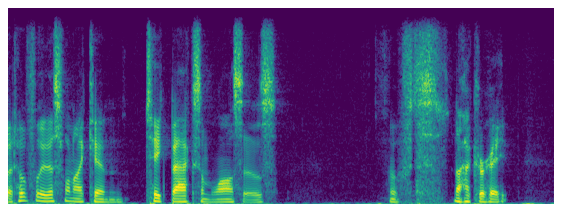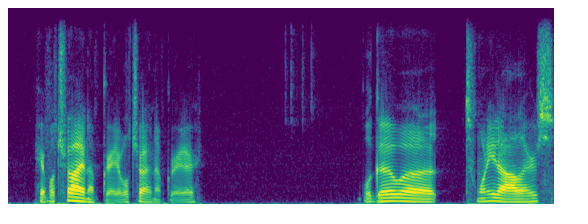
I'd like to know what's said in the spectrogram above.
But hopefully this one I can take back some losses. Oof, not great. Here, we'll try an upgrader. We'll try an upgrader. We'll go uh, $20,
